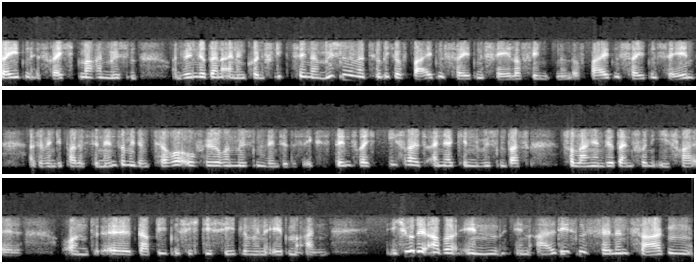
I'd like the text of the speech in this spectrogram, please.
Seiten es recht machen müssen. Und wenn wir dann einen Konflikt sehen, dann müssen wir natürlich auf beiden Seiten Fehler finden und auf beiden Seiten sehen, also wenn die Palästinenser mit dem Terror aufhören müssen, wenn sie das Existenzrecht Israels anerkennen müssen, was verlangen wir dann von Israel? Und äh, da bieten sich die Siedlungen eben an. Ich würde aber in, in all diesen Fällen sagen,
